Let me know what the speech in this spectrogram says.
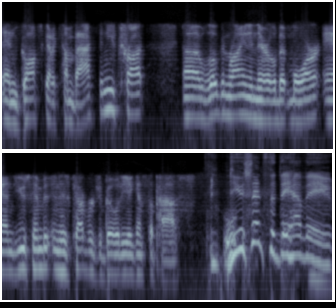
and Goff's got to come back, then you trot uh, Logan Ryan in there a little bit more and use him in his coverage ability against the pass. Do you sense that they have a,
